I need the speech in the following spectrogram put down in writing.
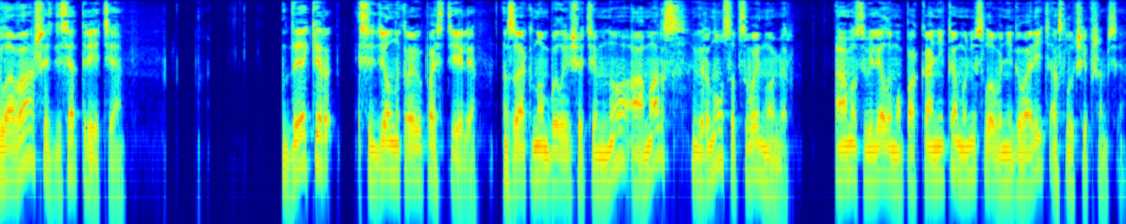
Глава 63. Деккер сидел на краю постели. За окном было еще темно, а Марс вернулся в свой номер. Амос велел ему пока никому ни слова не говорить о случившемся.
